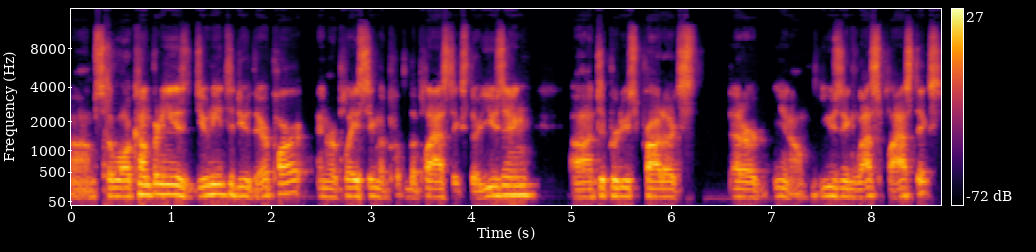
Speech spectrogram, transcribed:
Um, so while companies do need to do their part in replacing the, the plastics they're using uh, to produce products that are you know using less plastics,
